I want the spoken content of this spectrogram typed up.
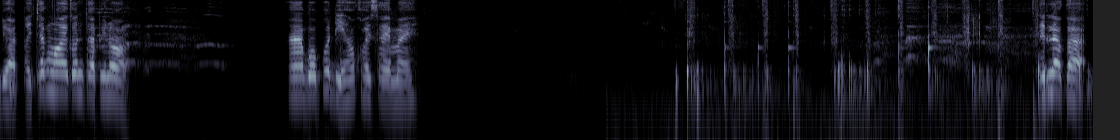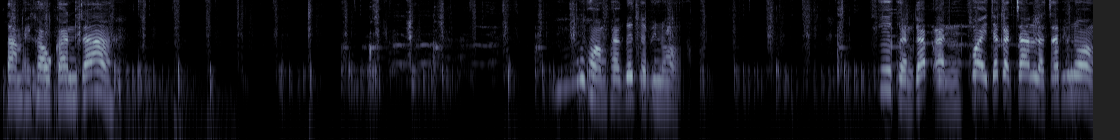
หยอดไปจักน้อยก่อนจ้าพี่น้องหาบ่พอดีเขาคอยใส่ไหมเสร็จแล้วก็ตามให้เข้ากันจ้าอืม หอมคักเด้อจ้าพี่น้อง คือกันกับอันก้อยจักรจันทร์ล่ะจ้าพี่น้อง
